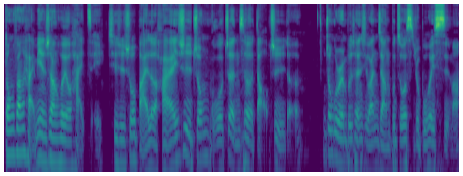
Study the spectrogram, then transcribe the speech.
东方海面上会有海贼，其实说白了还是中国政策导致的。中国人不是很喜欢讲“不作死就不会死”吗？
